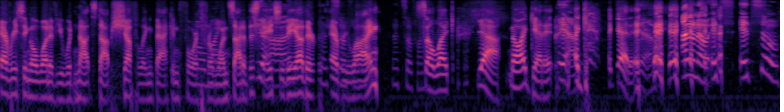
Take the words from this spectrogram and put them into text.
every single one of you would not stop shuffling back and forth Oh from one side of the stage to the other with that's so every funny. line. that's so funny So like, yeah, no, I get it. Yeah. I get, I get it. Yeah. I don't know. It's it's so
